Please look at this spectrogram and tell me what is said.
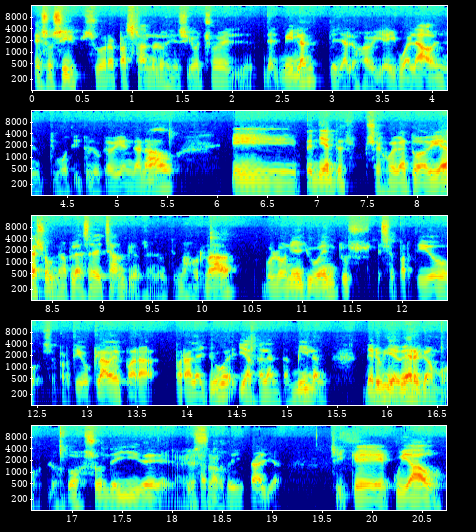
eso sí, sobrepasando los 18 del, del, Milan, que ya los había igualado en el último título que habían ganado. Eh, pendientes, se juega todavía eso, una plaza de Champions en la última jornada. Bolonia-Juventus, ese partido, ese partido clave para, para la Juve, y Atalanta-Milan, Derby de Bérgamo, los dos son de allí, de, de esa parte de Italia. Así que cuidado,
